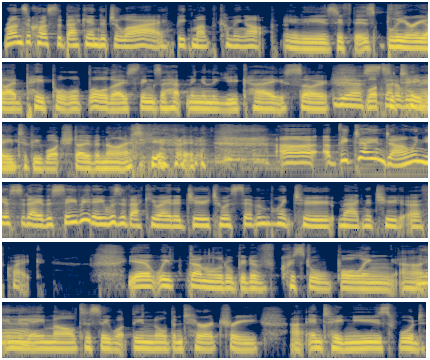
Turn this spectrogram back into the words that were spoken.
runs across the back end of July. Big month coming up. It is. If there's bleary eyed people, all those things are happening in the UK. So yes, lots of TV to be watched overnight. Yeah. Uh, a big day in Darwin yesterday. The CBD was evacuated due to a 7.2 magnitude earthquake. Yeah, we've done a little bit of crystal balling uh, yeah. in the email to see what the Northern Territory uh, NT News would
